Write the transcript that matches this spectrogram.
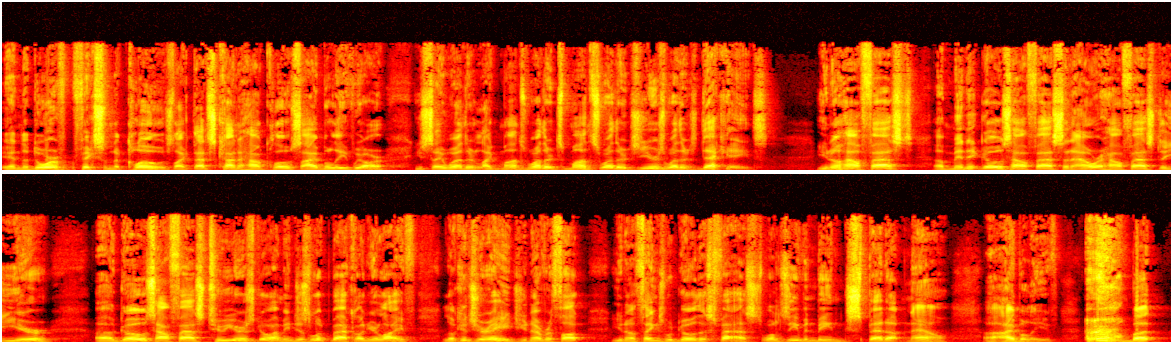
and the door fixing to close. Like that's kind of how close I believe we are. You say whether like months, whether it's months, whether it's years, whether it's decades. You know how fast a minute goes, how fast an hour, how fast a year uh, goes, how fast two years go. I mean, just look back on your life. Look at your age. You never thought you know things would go this fast. Well, it's even being sped up now, uh, I believe. but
